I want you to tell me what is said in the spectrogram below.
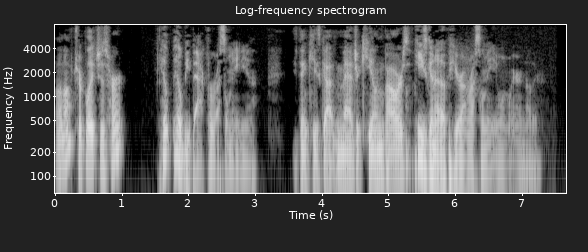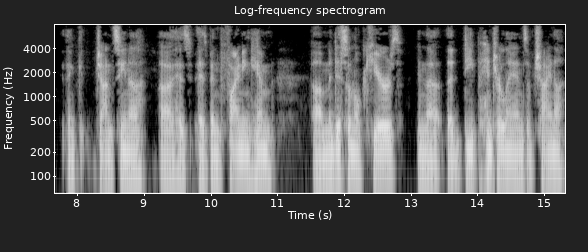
Well, no, Triple H is hurt. He'll he'll be back for WrestleMania. You think he's got magic healing powers? He's gonna appear on WrestleMania one way or another. I think John Cena uh, has has been finding him uh, medicinal cures in the the deep hinterlands of China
